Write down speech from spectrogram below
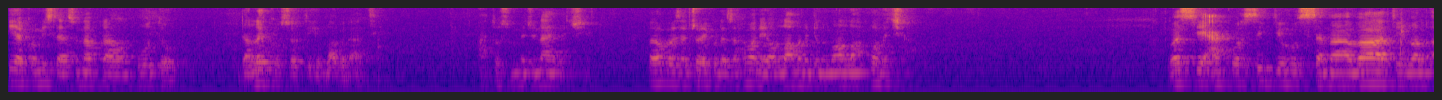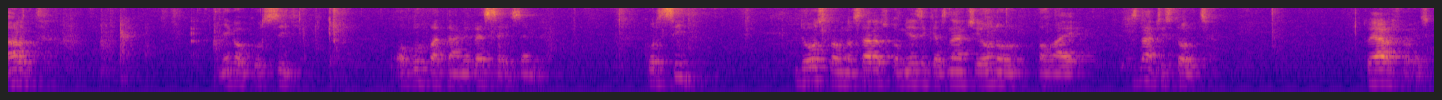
iako misle da su na pravom putu, daleko su od tih blagodati. A to su među najvećim. Pa je obaveza čovjeku da zahvali Allahu ne bilo mu Allah poveća. Vasi'a kursidjuhu samavati val ard. Njegov kursid obuhvata nebesa i zemlje. Kursid doslovno s arabskom jezika znači ono, ovaj, znači stolica. To je arabsko jeziko.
